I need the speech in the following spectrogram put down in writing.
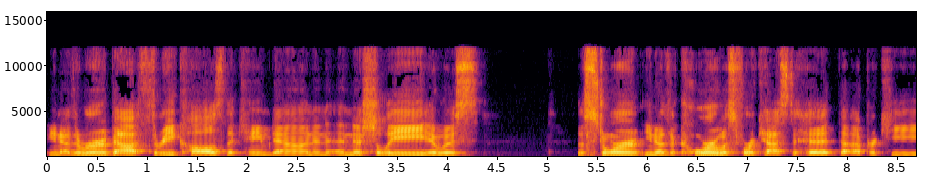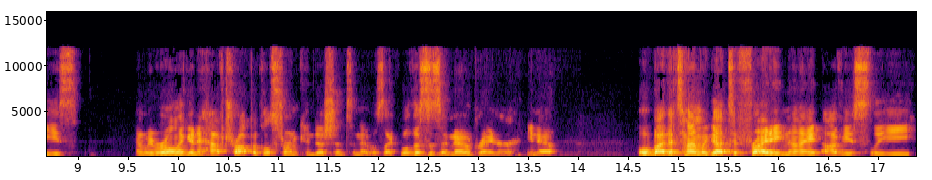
you know, there were about three calls that came down, and initially it was the storm, you know, the core was forecast to hit the upper keys, and we were only going to have tropical storm conditions. And it was like, well, this is a no brainer, you know. Well, by the time we got to Friday night, obviously,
